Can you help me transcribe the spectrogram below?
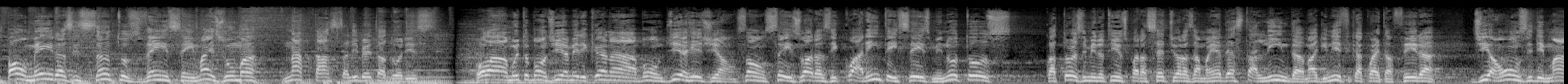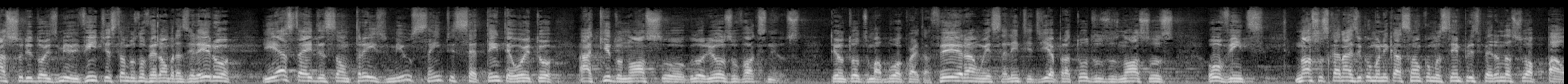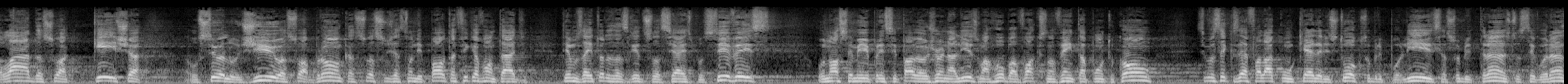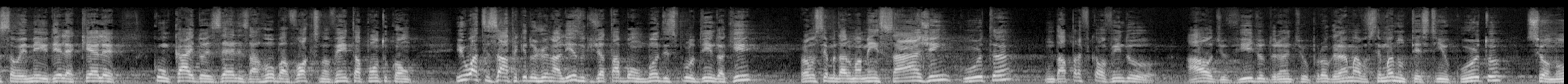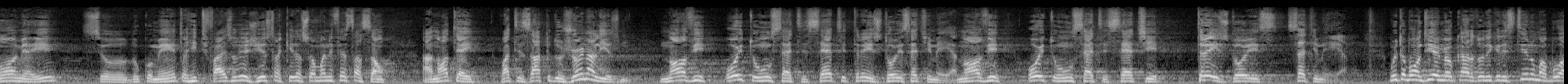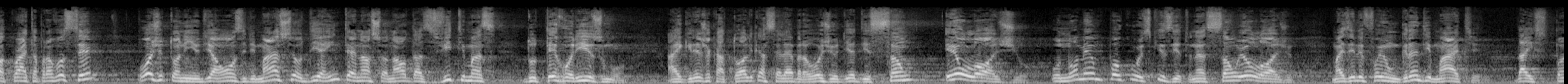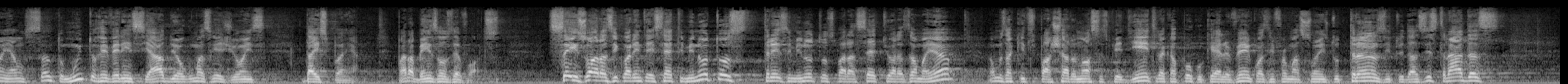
Palmeiras e Santos vencem mais uma na Taça Libertadores. Olá, muito bom dia, Americana. Bom dia, região. São 6 horas e 46 minutos. 14 minutinhos para 7 horas da manhã desta linda, magnífica quarta-feira, dia 11 de março de 2020. Estamos no verão brasileiro e esta é a edição 3178 aqui do nosso glorioso Vox News. Tenham todos uma boa quarta-feira, um excelente dia para todos os nossos ouvintes. Nossos canais de comunicação, como sempre, esperando a sua paulada, a sua queixa, o seu elogio, a sua bronca, a sua sugestão de pauta, fique à vontade. Temos aí todas as redes sociais possíveis. O nosso e-mail principal é o jornalismo@vox90.com. Se você quiser falar com o Keller Estocco sobre polícia, sobre trânsito, segurança, o e-mail dele é keller com k2ls arroba vox90.com. E o WhatsApp aqui do jornalismo, que já está bombando, explodindo aqui, para você mandar uma mensagem curta, não dá para ficar ouvindo áudio, vídeo durante o programa, você manda um textinho curto, seu nome aí, seu documento, a gente faz o registro aqui da sua manifestação. Anote aí, WhatsApp do jornalismo, 981773276. 981773276. Muito bom dia, meu caro Tony Cristino, uma boa quarta para você. Hoje, Toninho, dia 11 de março, é o Dia Internacional das Vítimas do Terrorismo. A Igreja Católica celebra hoje o dia de São Eulógio. O nome é um pouco esquisito, né? São Eulógio. Mas ele foi um grande mártir da Espanha, um santo muito reverenciado em algumas regiões da Espanha. Parabéns aos devotos. 6 horas e 47 minutos, 13 minutos para 7 horas da manhã. Vamos aqui despachar o nosso expediente. Daqui a pouco o Keller vem com as informações do trânsito e das estradas.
